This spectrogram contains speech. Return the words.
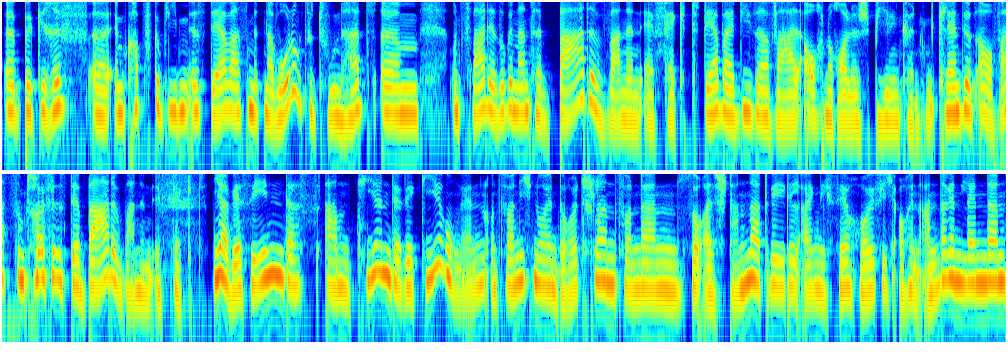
äh, Begriff äh, im Kopf geblieben ist, der was mit einer Wohnung zu tun hat. Ähm, und zwar der sogenannte Badewanneneffekt, der bei dieser Wahl auch eine Rolle spielen könnte. Klären Sie uns auf, was zum Teufel ist der Badewanneneffekt? Ja, wir sehen, dass amtierende Regierungen, und zwar nicht nur in Deutschland, sondern so als Standardregel eigentlich sehr häufig auch in anderen Ländern,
